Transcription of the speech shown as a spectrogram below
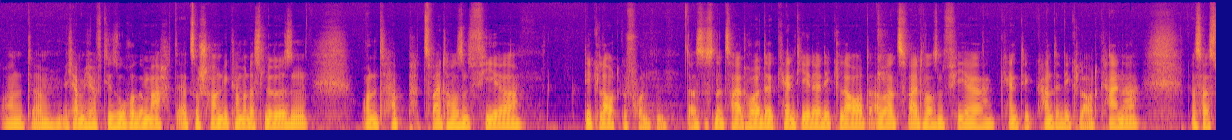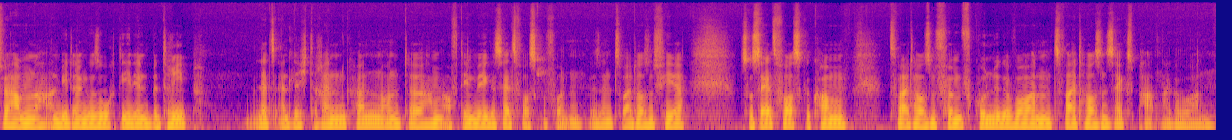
Und ähm, ich habe mich auf die Suche gemacht, äh, zu schauen, wie kann man das lösen und habe 2004 die Cloud gefunden. Das ist eine Zeit, heute kennt jeder die Cloud, aber 2004 kennt kannte die Cloud keiner. Das heißt, wir haben nach Anbietern gesucht, die den Betrieb letztendlich trennen können und äh, haben auf dem Wege Salesforce gefunden. Wir sind 2004 zu Salesforce gekommen, 2005 Kunde geworden, 2006 Partner geworden.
